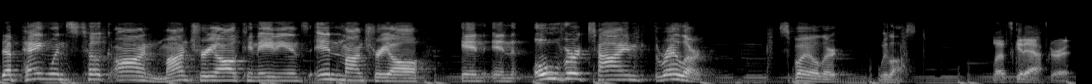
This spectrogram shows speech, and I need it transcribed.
The Penguins took on Montreal Canadiens in Montreal in an overtime thriller. Spoiler alert, we lost. Let's get after it.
